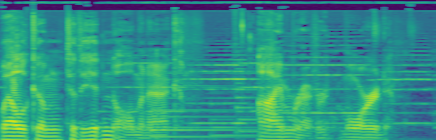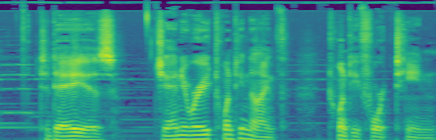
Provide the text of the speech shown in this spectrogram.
Welcome to the Hidden Almanac. I'm Reverend Mord. Today is January 29th, 2014.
